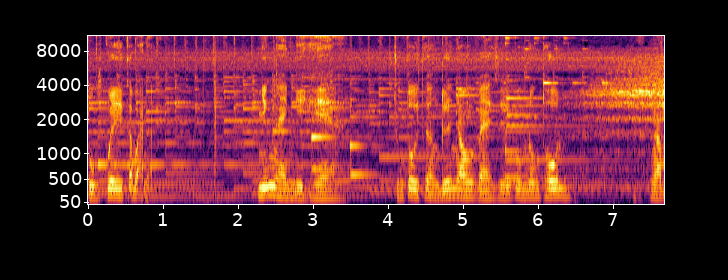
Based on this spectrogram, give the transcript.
vùng quê các bạn ạ. Những ngày nghỉ hè, chúng tôi thường đưa nhau về dưới vùng nông thôn ngắm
